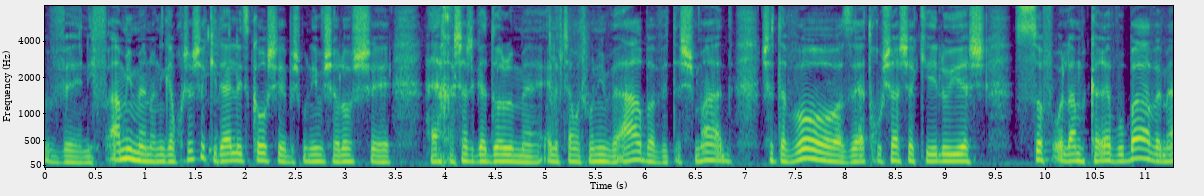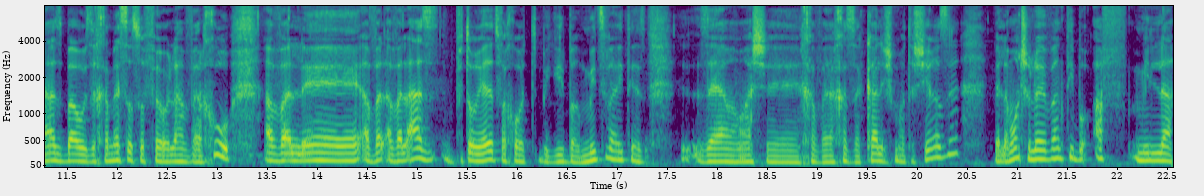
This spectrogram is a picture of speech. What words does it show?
ונפעם ממנו, אני גם חושב שכדאי לזכור שב-83 היה חשש גדול מ-1984 ותשמ"ד, שתבוא, אז הייתה תחושה שכאילו יש סוף עולם קרב ובא, ומאז באו איזה 15 סופי עולם והלכו, אבל, אה, אבל, אבל אז, בתור ילד לפחות, בגיל בר מצווה הייתי, אז זה היה ממש אה, חוויה חזקה לשמוע את השיר הזה, ולמרות שלא הבנתי בו אף מילה.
